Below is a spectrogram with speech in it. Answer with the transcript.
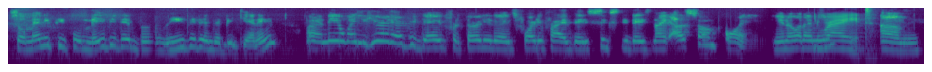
So many people maybe didn't believe it in the beginning, but I mean, when you hear it every day for 30 days, 45 days, 60 days, night, at some point, you know what I mean? Right. Um,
